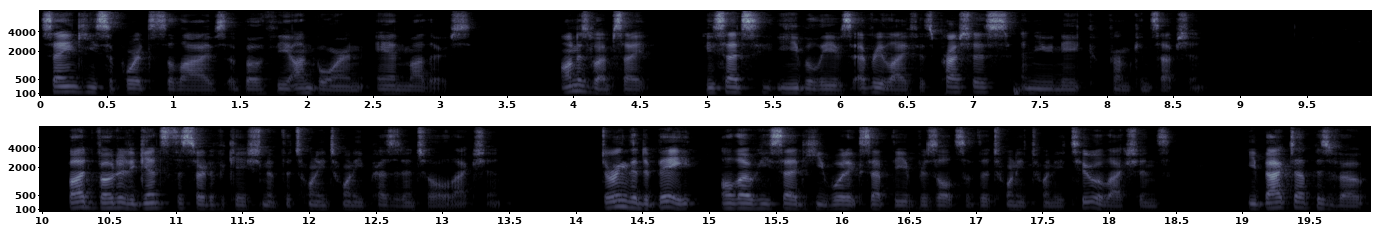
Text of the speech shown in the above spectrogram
saying he supports the lives of both the unborn and mothers. On his website, he says he believes every life is precious and unique from conception. Budd voted against the certification of the 2020 presidential election. During the debate, although he said he would accept the results of the 2022 elections, he backed up his vote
